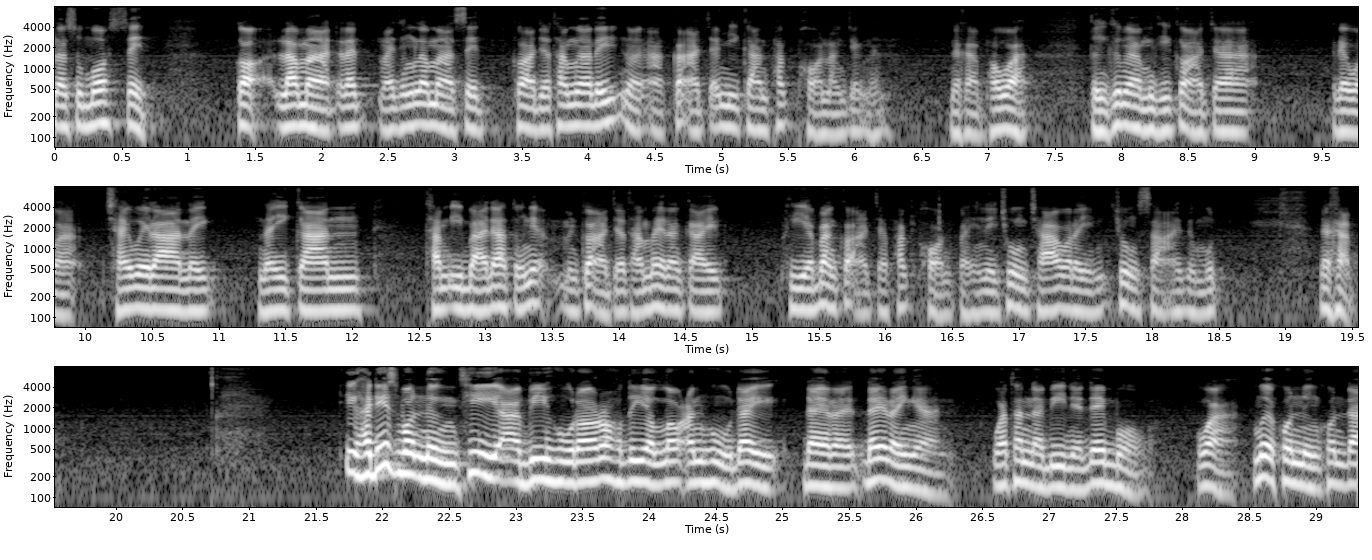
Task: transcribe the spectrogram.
และซุโบเสร็จ ก็ละหมาดอะไรหมายถึงละหมาดเสร็จก็อาจจะทำงานได้นิดหน่อยอก็อาจจะมีการพักผ่อนหลังจากนั้นนะครับ เพราะว่าตื่นขึ้นมาบางทีก็อาจจะเรียกว่าใช้เวลาในในการทำอิบาดะตรงนี้มันก็อาจจะทำให้ร่างกายเพลียบ้างก็อาจจะพักผ่อนไปในช่วงเช้าอะไรช่วงสายสมมตินะครับ อีกฮะดีษบทหนึ่งที่อบีฮูรอรอฮ์ดิยัลลอฮอันฮูได้ได้ได้รายงาน ว่าท่านนาบีเนี่ยได้บอกว่าเมื่อคนหนึ่งคนใด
